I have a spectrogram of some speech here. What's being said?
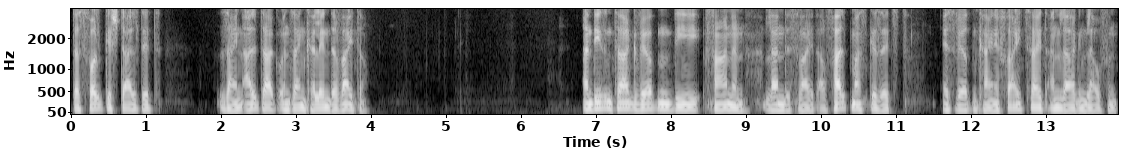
Das Volk gestaltet seinen Alltag und seinen Kalender weiter. An diesem Tag werden die Fahnen landesweit auf Halbmast gesetzt, es werden keine Freizeitanlagen laufen,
